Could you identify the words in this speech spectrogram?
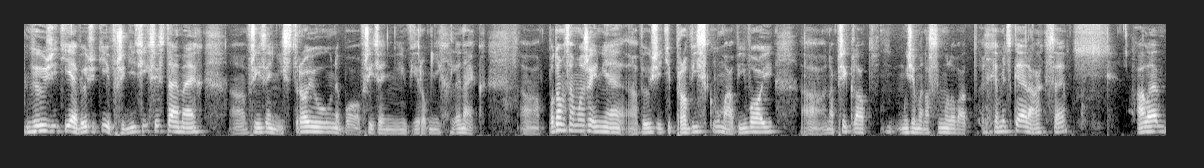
Využití je využití v řídících systémech, v řízení strojů nebo v řízení výrobních linek. Potom samozřejmě využití pro výzkum a vývoj, například můžeme nasimulovat chemické reakce, ale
